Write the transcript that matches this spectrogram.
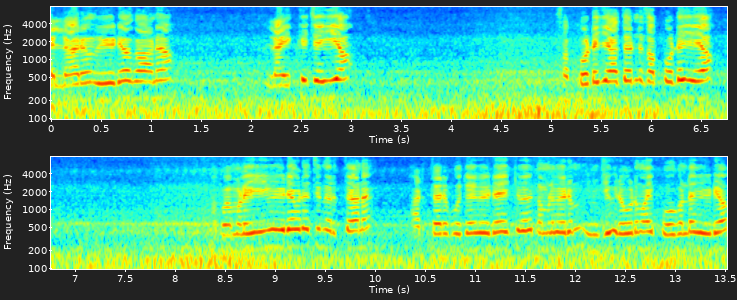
എല്ലാവരും വീഡിയോ കാണുക ലൈക്ക് ചെയ്യുക സപ്പോർട്ട് ചെയ്യാത്തവരിന് സപ്പോർട്ട് ചെയ്യുക. അപ്പോൾ നമ്മൾ ഈ വീഡിയോ ഇവിടെ വെച്ച് നിർത്തുകയാണ്. അടുത്തൊരു പുതിയ വീഡിയോ ആയിട്ട് നമ്മൾ വരും. ഇഞ്ചി റോഡുമായി പോകേണ്ട വീഡിയോ.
